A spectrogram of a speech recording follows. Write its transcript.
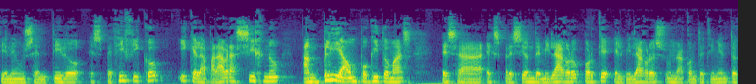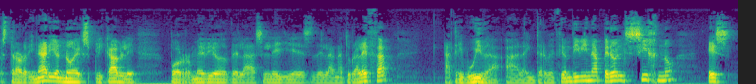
tiene un sentido específico y que la palabra signo amplía un poquito más esa expresión de milagro porque el milagro es un acontecimiento extraordinario, no explicable por medio de las leyes de la naturaleza, atribuida a la intervención divina, pero el signo es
